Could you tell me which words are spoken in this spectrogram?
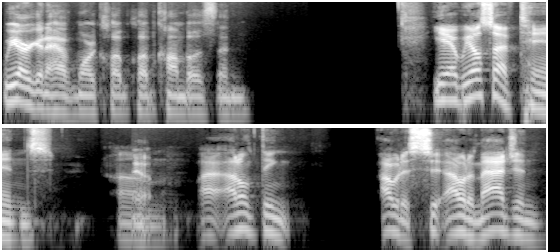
we are going to have more club club combos than yeah, we also have tens. Um, yeah. I, I, don't think I would assume, I would imagine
